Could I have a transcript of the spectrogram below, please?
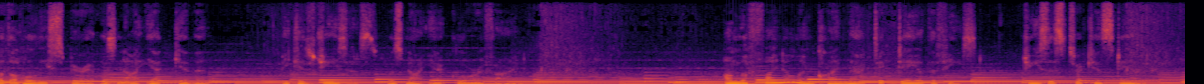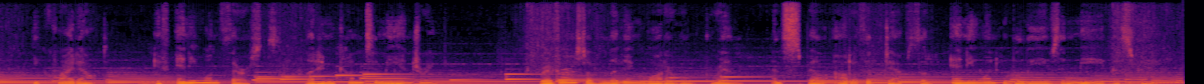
but the Holy Spirit was not yet given because Jesus was not yet glorified. On the final and climactic day of the feast, Jesus took his stand. He cried out, If anyone thirsts, let him come to me and drink. Rivers of living water will brim and spill out of the depths of anyone who believes in me this faith.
